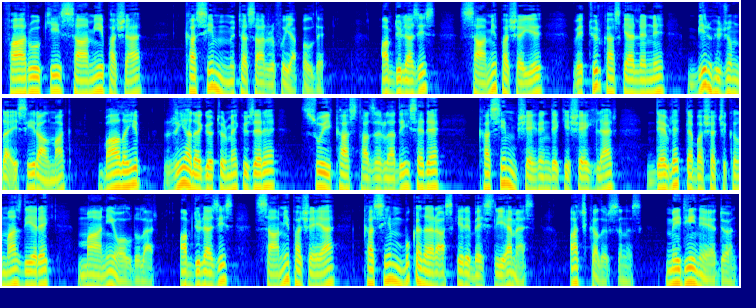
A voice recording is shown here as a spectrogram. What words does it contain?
Faruki Sami Paşa Kasim mütesarrıfı yapıldı. Abdülaziz Sami Paşa'yı ve Türk askerlerini bir hücumda esir almak, bağlayıp Riyad'a götürmek üzere suikast hazırladı ise de Kasim şehrindeki şeyhler devletle başa çıkılmaz diyerek mani oldular. Abdülaziz Sami Paşa'ya Kasim bu kadar askeri besleyemez. Aç kalırsınız. Medine'ye dön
